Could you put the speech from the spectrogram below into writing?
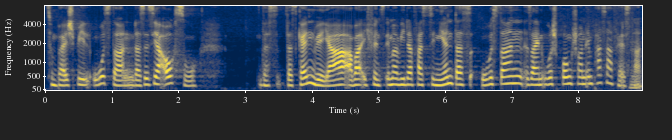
Zum Beispiel Ostern, das ist ja auch so. Das, das kennen wir ja, aber ich finde es immer wieder faszinierend, dass Ostern seinen Ursprung schon im Passafest hat.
